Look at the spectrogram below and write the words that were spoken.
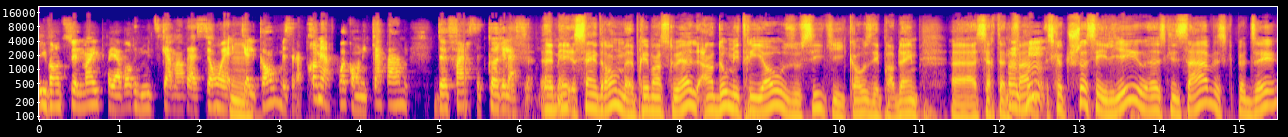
éventuellement, il pourrait y avoir une médicamentation euh, hmm. quelconque, mais c'est la première fois qu'on est capable de faire cette corrélation. Euh, mais syndrome prémenstruel, endométriose aussi qui cause des problèmes à certaines mm-hmm. femmes. Est-ce que tout ça c'est lié? Est-ce qu'ils savent? Est-ce qu'ils peuvent dire?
